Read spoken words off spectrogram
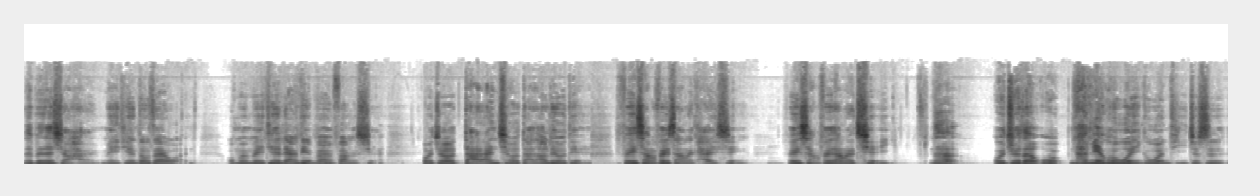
那边的小孩每天都在玩，我们每天两点半放学。我就打篮球打到六点，非常非常的开心，非常非常的惬意。那我觉得我难免会问一个问题，就是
